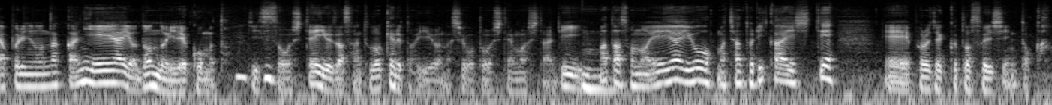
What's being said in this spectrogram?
アプリの中に AI をどんどん入れ込むと実装してユーザーさんに届けるというような仕事をしてましたり、うん、またその AI をまあちゃんと理解して、えー、プロジェクト推進とか、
